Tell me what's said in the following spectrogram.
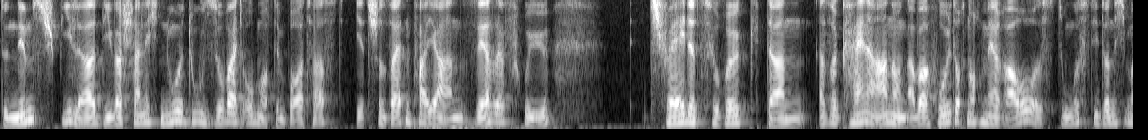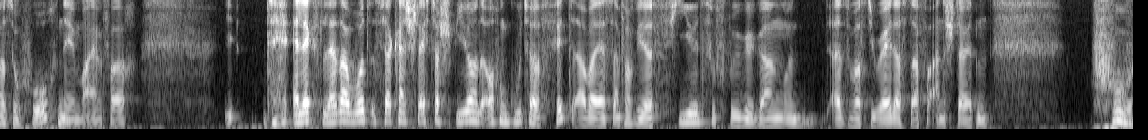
Du nimmst Spieler, die wahrscheinlich nur du so weit oben auf dem Board hast, jetzt schon seit ein paar Jahren, sehr, sehr früh trade zurück dann. Also keine Ahnung, aber hol doch noch mehr raus. Du musst die doch nicht immer so hochnehmen einfach. Alex Leatherwood ist ja kein schlechter Spieler und auch ein guter Fit, aber er ist einfach wieder viel zu früh gegangen und also was die Raiders da veranstalten. Puh.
